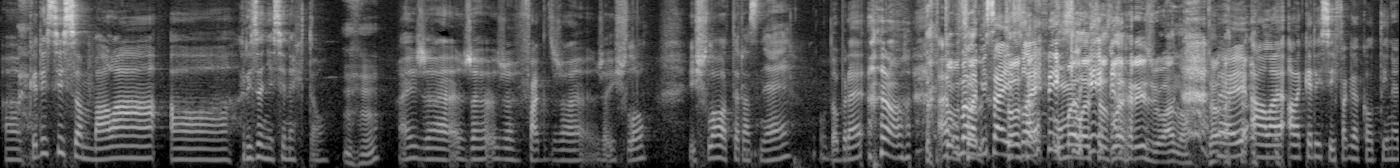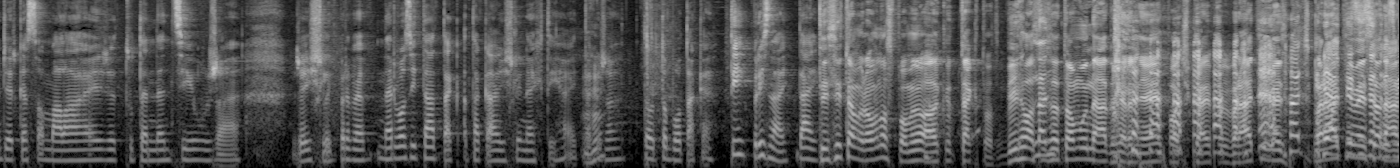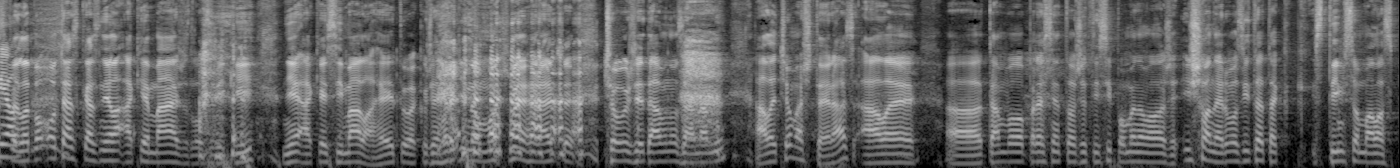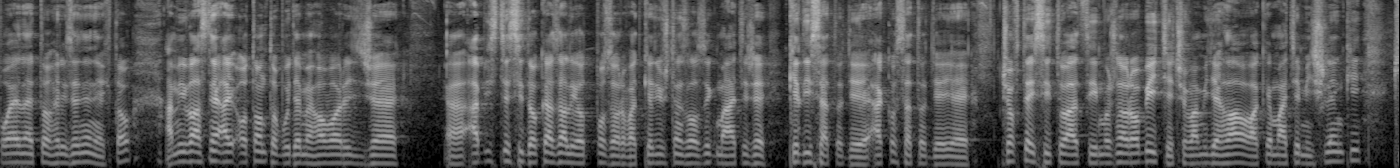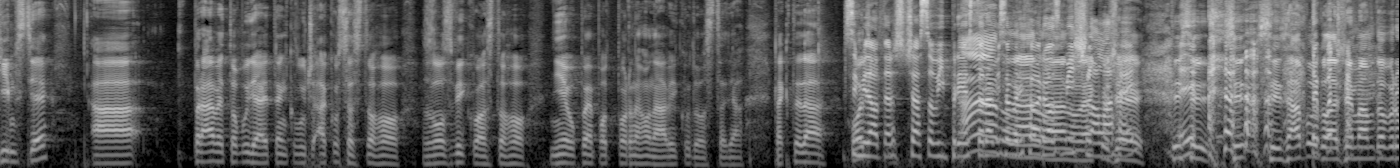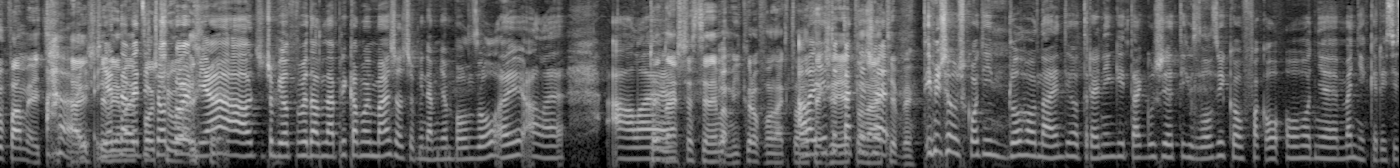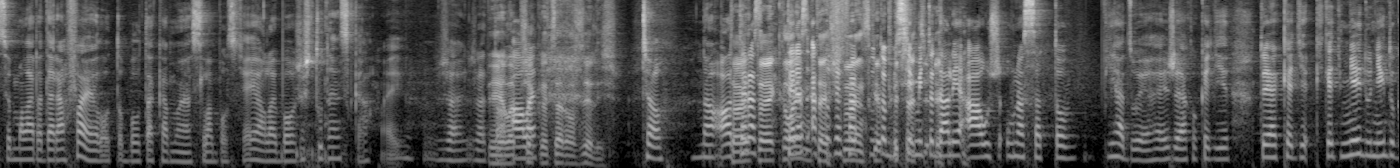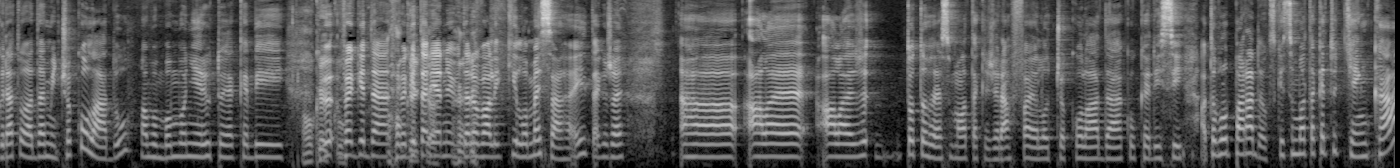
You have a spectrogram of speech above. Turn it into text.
Uh, Kedy si som mala uh, hryzenie si nechtov. Uh-huh. Hej, že, že, že fakt, že, že išlo. Išlo a teraz nie. Dobre. A umele by sa aj zle Umele sa zle hryžu, áno. Hej, ale, ale kedy si fakt ako tínedžerka som mala, hej, že tú tendenciu, že, že išli prvé nervozita, tak, tak aj išli nechty. Hej. Mm-hmm. Takže to, to bolo také. Ty, priznaj, daj. Ty si tam rovno spomenul, ale takto, vyhlási no, sa tomu nádherne, počkaj, vrátime, Počkej, vrátime sa, naspäť, lebo otázka znela, aké máš zlozvyky, nie aké si mala, hej, tu akože hrdinou môžeme hrať, čo už je dávno za nami, ale čo máš teraz, ale Uh, tam bolo presne to, že ty si pomenovala, že išla nervozita, tak s tým som mala spojené to hryzenie nechtov. A my vlastne aj o tomto budeme hovoriť, že aby ste si dokázali odpozorovať, keď už ten zlozvyk máte, že kedy sa to deje, ako sa to deje, čo v tej situácii možno robíte, čo vám ide hlavou, aké máte myšlienky, kým ste. A práve to bude aj ten kľúč, ako sa z toho zlozvyku a z toho nie úplne podporného návyku dostať. A, tak teda... Si poď... mi dal teraz časový priestor, áno, aby som rýchlo rozmýšľala. Akože, ty si, si, si zabudla, že mám dobrú pamäť. A ešte Jedna vec, čo odpoviem ja a čo by odpovedal napríklad môj manžel, čo by na mňa bonzol, hej, ale... ale... Ten našťastie nemá mikrofón aktuálne, takže je to, je to na tebe. Tým, že už chodím dlho na Indio tréningy, tak už je tých zlozvykov fakt o, o hodne menej. Kedy si som mala rada Rafaelo, to bol taká moja slabosť, hej, alebo že študentská. Hej, že, že to, je lepšie, ale... keď sa rozdeliš. Čo? No ale to teraz, je, to je klem, teraz akože fakt to by ste mi to dali a už u nás sa to vyhadzuje, hej, že ako keď, je, to je, keď, keď mne idú niekto gratulovať, dá mi čokoládu, alebo bombonieru, to je, keby vegeta, vegetariáni darovali kilo mesa, hej, takže Uh, ale, ale že, toto ja som mala také, že Rafaelo, čokoláda, ako kedysi. A to bol paradox. Keď som bola takéto tenká,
